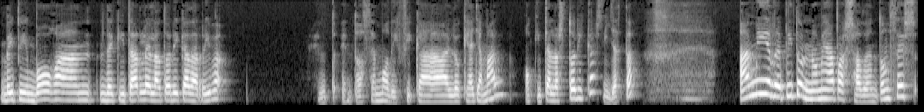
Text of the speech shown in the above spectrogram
Vaping Bogan de quitarle la tórica de arriba, entonces modifica lo que haya mal o quita las tóricas y ya está. A mí, repito, no me ha pasado, entonces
